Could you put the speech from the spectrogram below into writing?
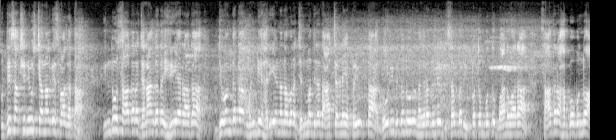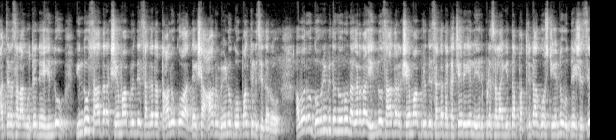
ಸುದ್ದಿ ಸಾಕ್ಷಿ ನ್ಯೂಸ್ ಚಾನಲ್ಗೆ ಸ್ವಾಗತ. ಹಿಂದೂ ಸಾದರ ಜನಾಂಗದ ಹಿರಿಯರಾದ ದಿವಂಗತ ಮಂಡಿ ಹರಿಯಣ್ಣನವರ ಜನ್ಮದಿನದ ಆಚರಣೆಯ ಪ್ರಯುಕ್ತ ಗೌರಿಬಿದನೂರು ನಗರದಲ್ಲಿ ಡಿಸೆಂಬರ್ ಇಪ್ಪತ್ತೊಂಬತ್ತು ಭಾನುವಾರ ಸಾದರ ಹಬ್ಬವನ್ನು ಆಚರಿಸಲಾಗುತ್ತಿದೆ ಎಂದು ಹಿಂದೂ ಸಾದರ ಕ್ಷೇಮಾಭಿವೃದ್ಧಿ ಸಂಘದ ತಾಲೂಕು ಅಧ್ಯಕ್ಷ ಆರ್ ವೇಣುಗೋಪಾಲ್ ತಿಳಿಸಿದರು. ಅವರು ಗೌರಿಬಿದನೂರು ನಗರದ ಹಿಂದೂ ಸಾದರ ಕ್ಷೇಮಾಭಿವೃದ್ಧಿ ಸಂಘದ ಕಚೇರಿಯಲ್ಲಿ ಏರ್ಪಡಿಸಲಾಗಿದ್ದ ಪತ್ರಿಕಾಗೋಷ್ಠಿಯನ್ನು ಉದ್ದೇಶಿಸಿ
